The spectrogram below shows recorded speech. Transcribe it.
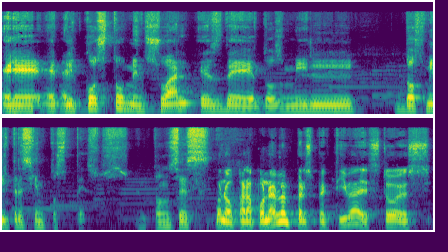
Eh, el, costo mensual es de 2.300 pesos. Entonces... Bueno, para ponerlo en perspectiva, esto es,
